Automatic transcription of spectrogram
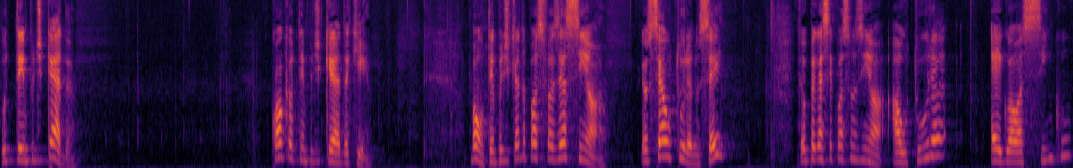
o tempo de queda. Qual que é o tempo de queda aqui? Bom, o tempo de queda eu posso fazer assim, ó. Eu sei a altura, não sei? Então eu vou pegar essa equaçãozinha, ó. A altura é igual a 5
